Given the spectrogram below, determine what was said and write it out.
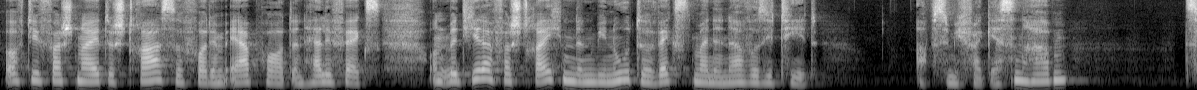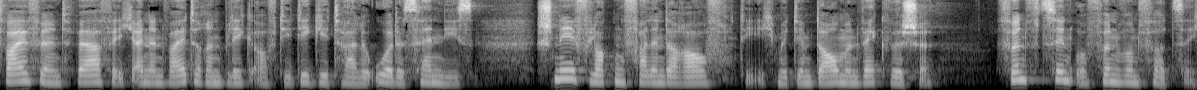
auf die verschneite Straße vor dem Airport in Halifax und mit jeder verstreichenden Minute wächst meine Nervosität. Ob sie mich vergessen haben? Zweifelnd werfe ich einen weiteren Blick auf die digitale Uhr des Handys. Schneeflocken fallen darauf, die ich mit dem Daumen wegwische. 15.45 Uhr.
